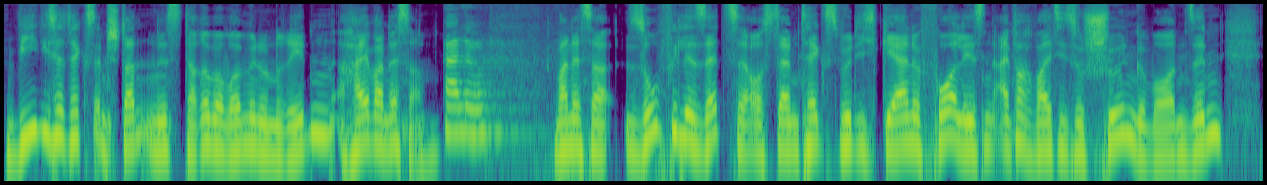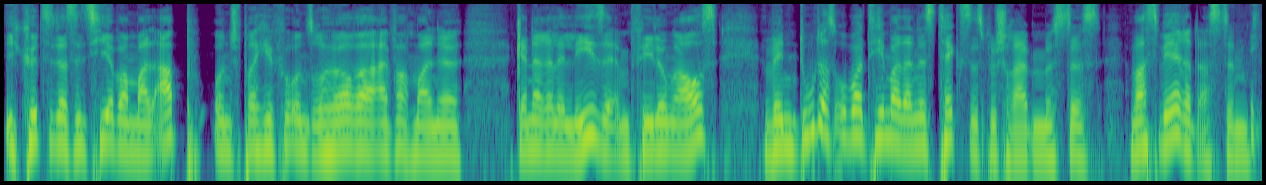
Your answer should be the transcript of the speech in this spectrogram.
Wie dieser Text entstanden ist, darüber wollen wir nun reden. Hi Vanessa. Hallo. Vanessa, so viele Sätze aus deinem Text würde ich gerne vorlesen, einfach weil sie so schön geworden sind. Ich kürze das jetzt hier aber mal ab und spreche für unsere Hörer einfach mal eine generelle Leseempfehlung aus. Wenn du das Oberthema deines Textes beschreiben müsstest, was wäre das denn? Ich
